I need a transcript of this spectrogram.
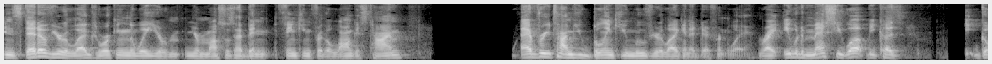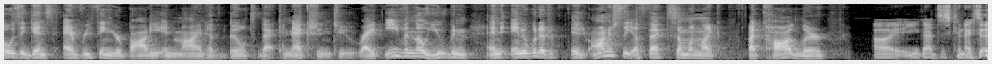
instead of your legs working the way your your muscles have been thinking for the longest time, every time you blink, you move your leg in a different way, right? It would mess you up because it goes against everything your body and mind have built that connection to, right? Even though you've been, and, and it would have, it honestly affect someone like a toddler. Uh, you got disconnected.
